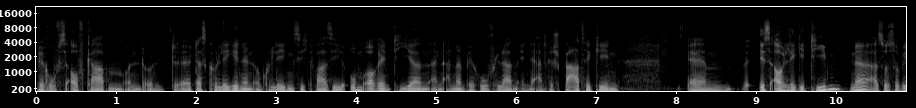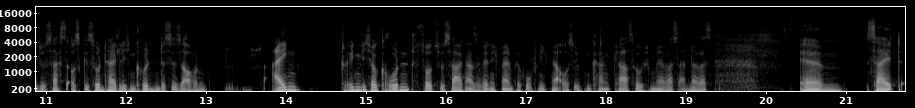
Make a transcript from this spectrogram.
Berufsaufgaben und, und äh, dass Kolleginnen und Kollegen sich quasi umorientieren, einen anderen Beruf lernen, in eine andere Sparte gehen, ähm, ist auch legitim. Ne? Also so wie du sagst, aus gesundheitlichen Gründen, das ist auch ein eindringlicher Grund sozusagen. Also wenn ich meinen Beruf nicht mehr ausüben kann, klar suche ich mir was anderes. Ähm, seit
